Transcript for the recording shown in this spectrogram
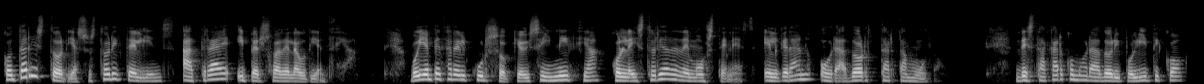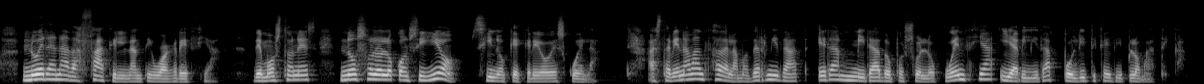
Contar historias o storytellings atrae y persuade a la audiencia. Voy a empezar el curso que hoy se inicia con la historia de Demóstenes, el gran orador tartamudo. Destacar como orador y político no era nada fácil en la antigua Grecia. Demóstenes no solo lo consiguió, sino que creó escuela. Hasta bien avanzada la modernidad, era admirado por su elocuencia y habilidad política y diplomática.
